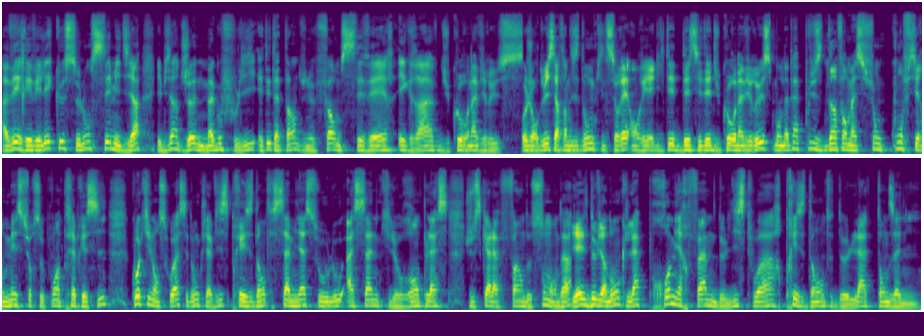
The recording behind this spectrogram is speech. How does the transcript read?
avaient révélé que selon ces médias, eh bien John Magufuli était atteint d'une forme sévère et grave du coronavirus. Aujourd'hui, certains disent donc qu'il serait en réalité décédé du coronavirus, mais on n'a pas plus d'informations confirmées sur ce point très précis. Quoi qu'il en soit, c'est donc la vice-présidente Samia Suluhu Hassan qui le remplace jusqu'à la fin de son mandat, et elle devient donc la première femme de l'histoire présidente de la Tanzanie.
